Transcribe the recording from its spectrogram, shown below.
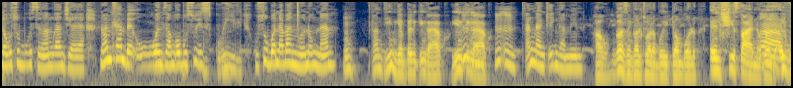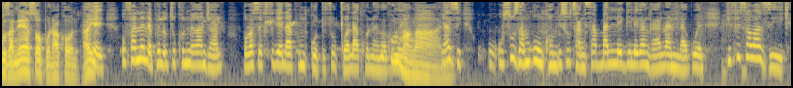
Nokuthi ubukise ngami kanje ya. Noma mhlambe wenza ngoba usuyisigwili, usubona abangcono kunami. Mm, kanti yini ngempela inkinga yakho yini inkinga yakho Mhm, anginankinga mina. hawu ngaze ngalithola bo idombolo elishisayo nokwenza Hawu. elivuza nesobho lakhona hayi Hey, ufanele phela ukuthi ukhulume kanjalo ngoba sekufike lapho umgodi usugcwala khona ngakuwe. Ukhuluma ngani? Yazi u- usuzama ukungikhombisa ukuthi angisabalekile kangakanani la kuwena. Ngifisa wazike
